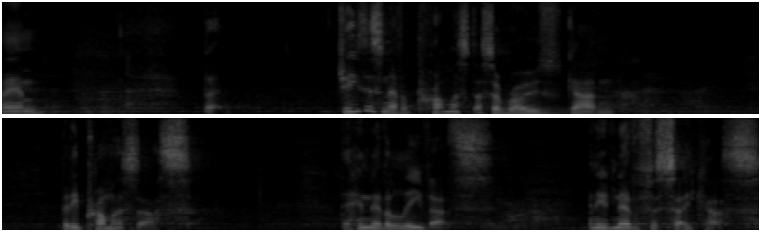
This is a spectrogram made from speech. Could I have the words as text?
I am. But Jesus never promised us a rose garden, but he promised us that he'd never leave us and he'd never forsake us.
